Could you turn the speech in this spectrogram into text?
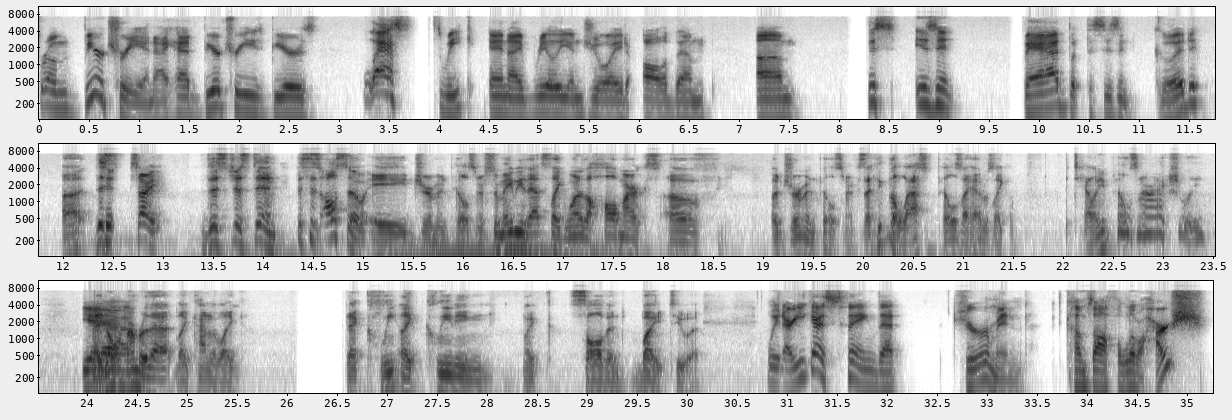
from Beer Tree. And I had Beer Tree's beers last week, and I really enjoyed all of them. Um, this isn't bad, but this isn't good. Uh, this sorry, this just in. This is also a German pilsner, so maybe that's like one of the hallmarks of a German pilsner. Because I think the last pills I had was like an Italian pilsner actually. Yeah, I don't remember that like kind of like that clean like cleaning like solvent bite to it. Wait, are you guys saying that German comes off a little harsh?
